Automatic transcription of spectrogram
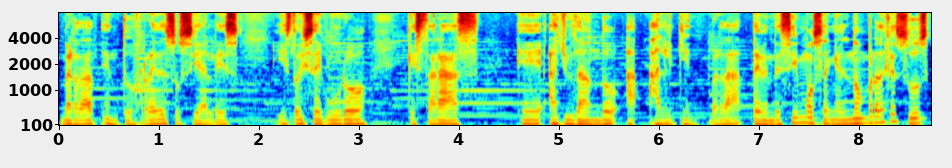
¿verdad? En tus redes sociales y estoy seguro que estarás eh, ayudando a alguien, ¿verdad? Te bendecimos en el nombre de Jesús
